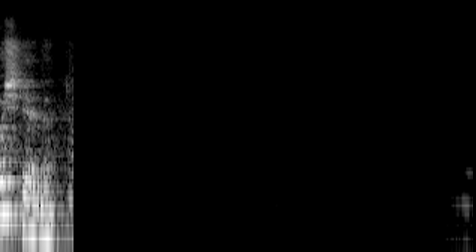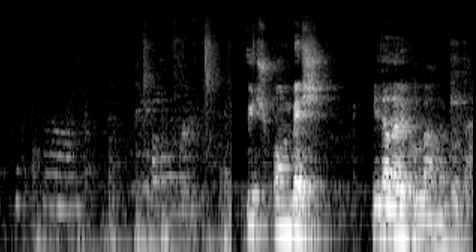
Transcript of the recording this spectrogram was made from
Hoş geldin. Üç on beş vidaları kullandım burada.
